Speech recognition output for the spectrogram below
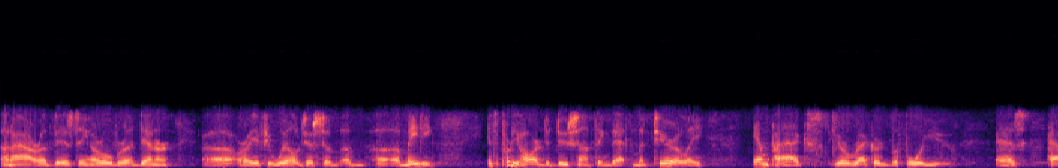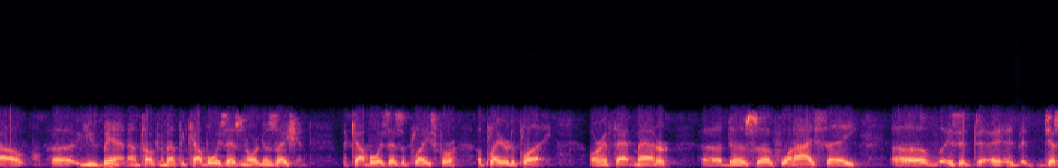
an hour of visiting or over a dinner, uh, or if you will, just a, a, a meeting. It's pretty hard to do something that materially impacts your record before you as how uh, you've been. I'm talking about the Cowboys as an organization, the Cowboys as a place for a player to play, or if that matter, uh, does uh, what I say uh, is it uh, just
